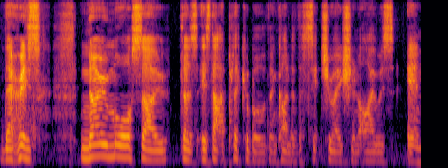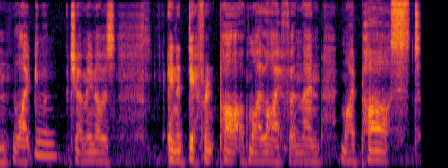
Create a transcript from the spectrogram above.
there is no more so does is that applicable than kind of the situation I was in. Like, mm. do you know what I mean? I was in a different part of my life, and then my past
